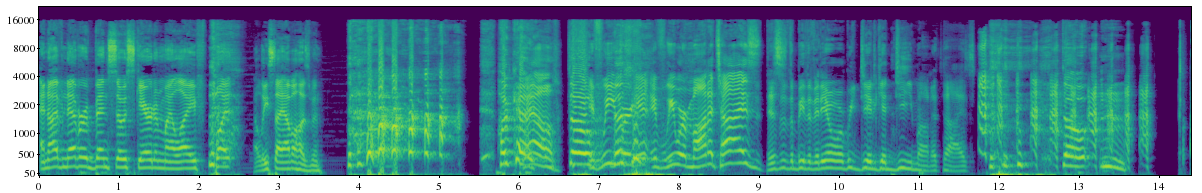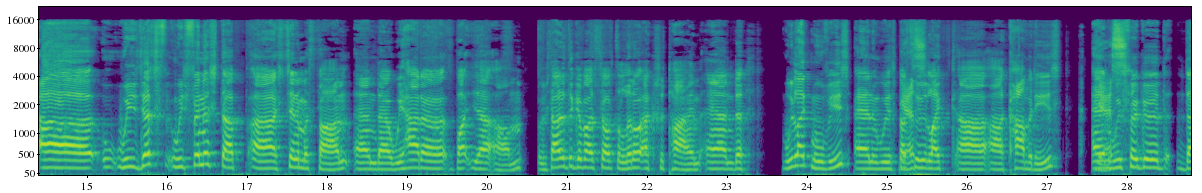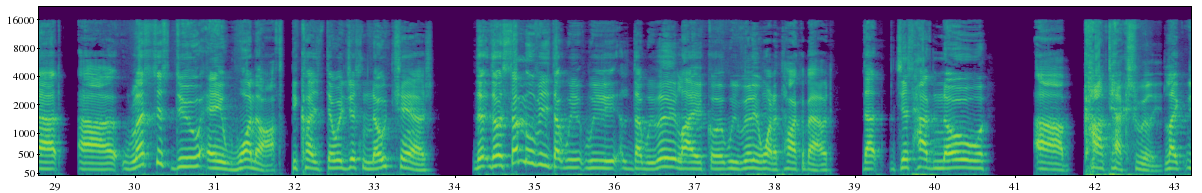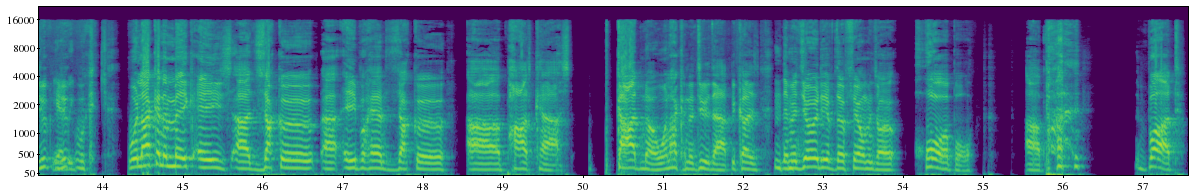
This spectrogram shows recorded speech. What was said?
And I've never been so scared in my life, but at least I have a husband. Okay. Well, so if we were is- if we were monetized, this is to be the video where we did get demonetized. so mm, uh we just we finished up uh cinemathon and uh, we had a but yeah um we decided to give ourselves a little extra time and we like movies and we especially Yes. like uh, uh comedies and Yes. we figured that uh let's just do a one-off because there was just no chance there, there are some movies that we, we that we really like or we really want to talk about that just have no uh context really like you, Yeah, you we- we, are not gonna make a uh, Zucker uh, Abraham Zucker uh podcast. God no we're not gonna do that because the majority of their films are horrible. Uh but, but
